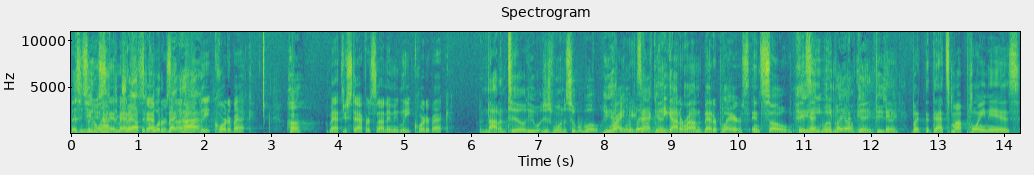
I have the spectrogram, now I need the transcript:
Listen, So you don't have to Matthew draft a Stafford's quarterback not high. An elite quarterback? Huh? Matthew Stafford's not an elite quarterback? Not until he just won the Super Bowl. He right, hadn't won a exactly. game. He got around the better players, and so He hadn't won a playoff game, TJ. Eh, but th- that's my point is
